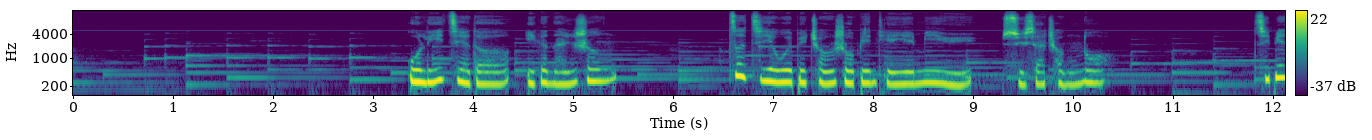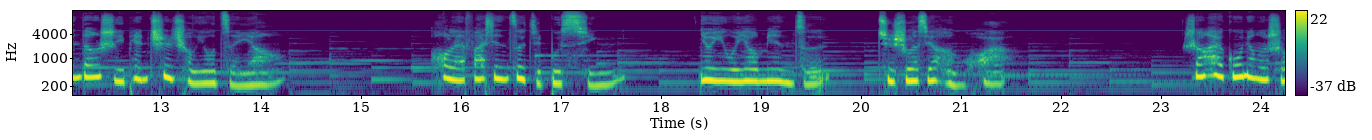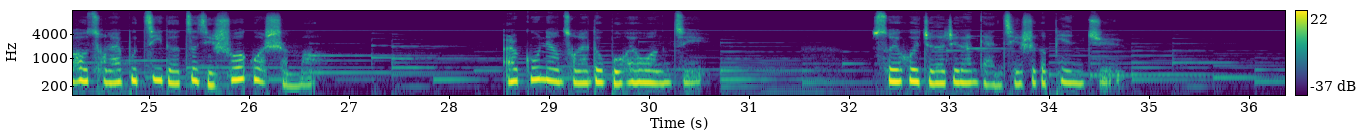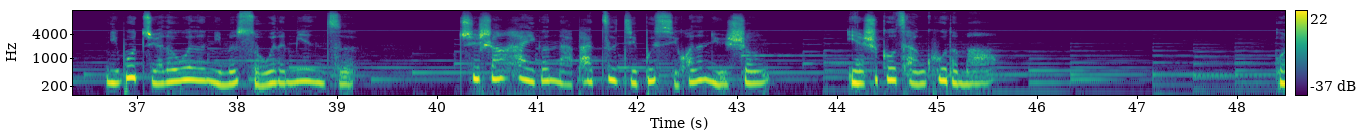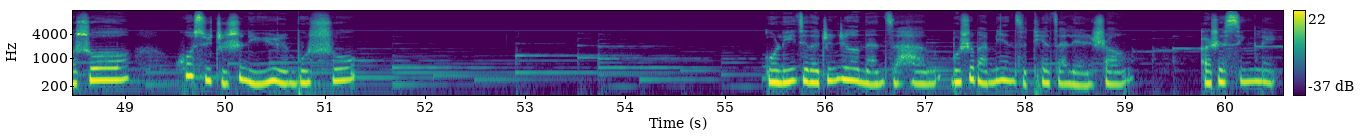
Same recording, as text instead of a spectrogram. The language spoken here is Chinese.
我理解的一个男生，自己也未必成熟，便甜言蜜语许下承诺。即便当时一片赤诚又怎样？后来发现自己不行，又因为要面子，去说些狠话。伤害姑娘的时候，从来不记得自己说过什么。而姑娘从来都不会忘记，所以会觉得这段感情是个骗局。你不觉得为了你们所谓的面子，去伤害一个哪怕自己不喜欢的女生，也是够残酷的吗？我说，或许只是你遇人不淑。我理解的真正的男子汉，不是把面子贴在脸上，而是心里。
